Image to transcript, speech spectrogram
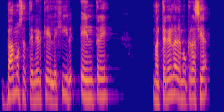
vamos a tener que elegir entre mantener la democracia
